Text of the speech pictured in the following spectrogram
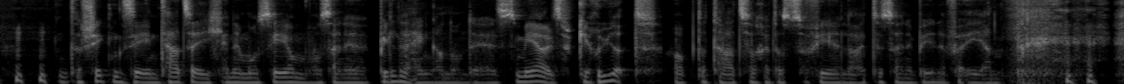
da schicken sie ihn tatsächlich in ein Museum, wo seine Bilder hängen und er ist mehr als gerührt, ob der Tatsache, dass so viele Leute seine Bilder verehren.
